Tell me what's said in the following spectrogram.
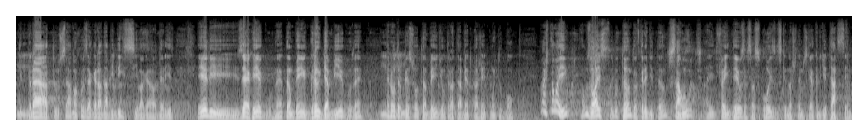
De hum. trato, sabe? Uma coisa agradabilíssima, agradabilíssima. Ele, Zé Rego, né, também grande amigo, né? Era outra pessoa também de um tratamento com a gente muito bom. Mas estão aí, estamos nós, lutando, acreditando, saúde, aí fé em Deus, essas coisas que nós temos que acreditar sempre.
